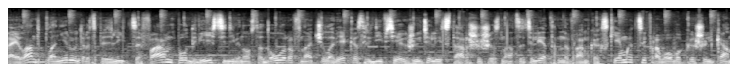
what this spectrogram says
Таиланд планирует распределить ЦФА по 290 долларов на человека среди всех жителей старше 16 лет в рамках схемы цифрового кошелька.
